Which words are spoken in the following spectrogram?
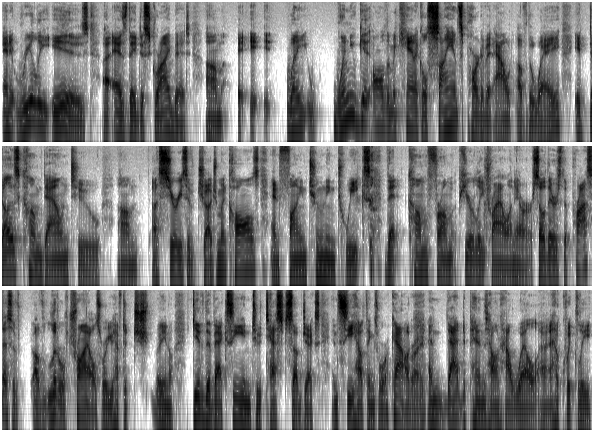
and it really is, uh, as they describe it, um, it, it when when you get all the mechanical science part of it out of the way, it does come down to um, a series of judgment calls and fine tuning tweaks that come from purely trial and error. So there's the process of, of literal trials where you have to, you know, give the vaccine to test subjects and see how things work out. Right. And that depends on how well, uh, how quickly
